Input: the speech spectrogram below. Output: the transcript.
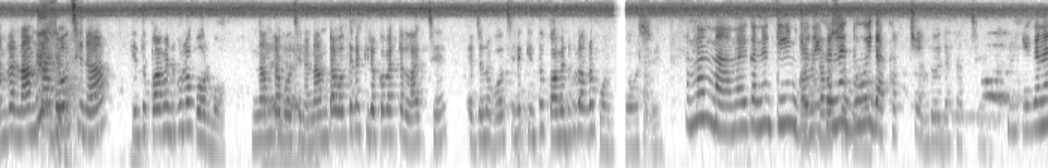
আমরা নামটা বলছি না কিন্তু কমেন্টগুলো পড়ব নামটা বলছি না। নামটা বলতে না কীরকম একটা লাগছে এর জন্য বলছি না কিন্তু কমেন্টগুলো আমরা পড়ব অবশ্যই। আমার মামা এখানে তিনজন এখানে দুই দেখাচ্ছে। দই দেখাচ্ছে। এখানে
